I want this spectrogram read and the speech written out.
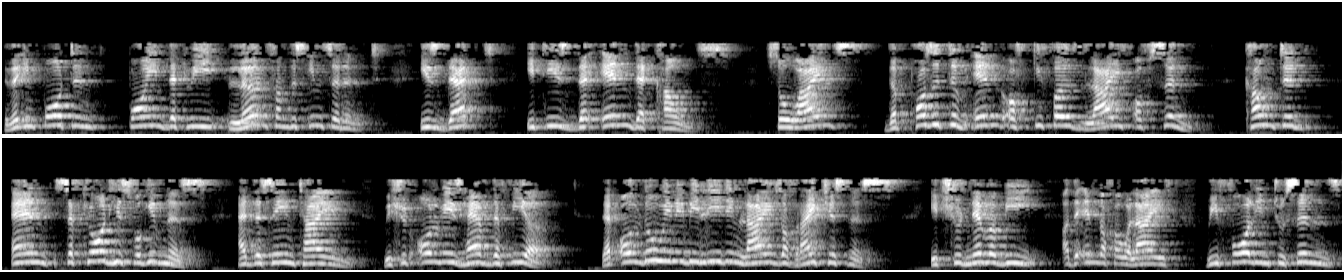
the important point that we learn from this incident is that it is the end that counts. So whilst the positive end of Kifal's life of sin counted and secured his forgiveness, at the same time, we should always have the fear that although we may be leading lives of righteousness, it should never be at the end of our life, we fall into sins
